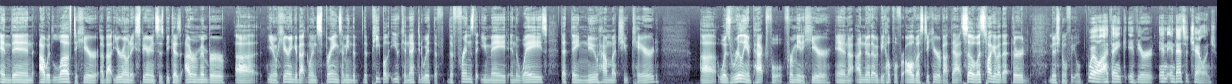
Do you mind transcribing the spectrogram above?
And then i would love to hear about your own experiences because i remember uh, you know hearing about glen springs. I mean the, the people that you connected with the, the friends that you made and the ways that they knew how much you cared uh, was really impactful for me to hear. And I, I know that would be helpful for all of us to hear about that. So let's talk about that third missional field. Well i think if you're and, and that's a challenge.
